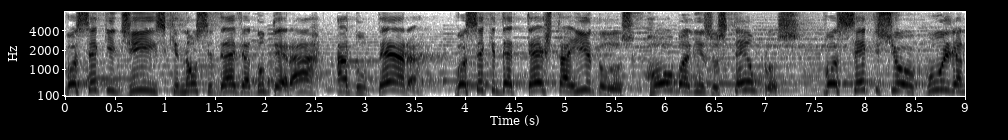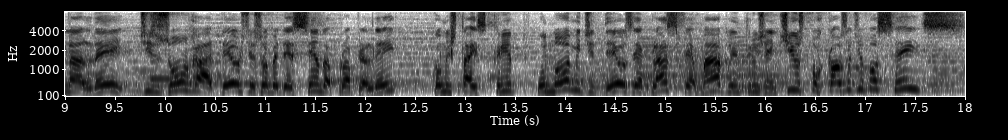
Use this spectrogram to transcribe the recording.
Você que diz que não se deve adulterar, adultera. Você que detesta ídolos, rouba-lhes os templos. Você que se orgulha na lei, desonra a Deus desobedecendo a própria lei. Como está escrito: o nome de Deus é blasfemado entre os gentios por causa de vocês.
